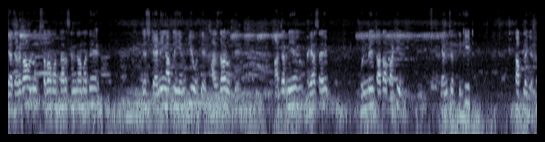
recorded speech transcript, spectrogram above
या जळगाव लोकसभा मतदारसंघामध्ये जे स्टँडिंग आपले एम पी होते खासदार होते आदरणीय भैयासाहेब उन्मेष दादा पाटील यांचं तिकीट कापलं गेलं.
